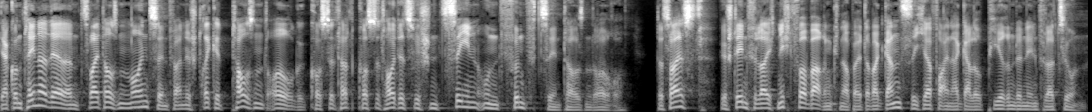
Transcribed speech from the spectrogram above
Der Container, der 2019 für eine Strecke 1000 Euro gekostet hat, kostet heute zwischen 10 und 15.000 Euro. Das heißt, wir stehen vielleicht nicht vor Warenknappheit, aber ganz sicher vor einer galoppierenden Inflation.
